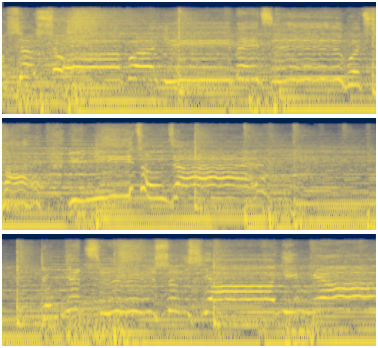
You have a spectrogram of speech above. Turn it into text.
好像说过一辈子，我才与你同在，永远只剩下一秒，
